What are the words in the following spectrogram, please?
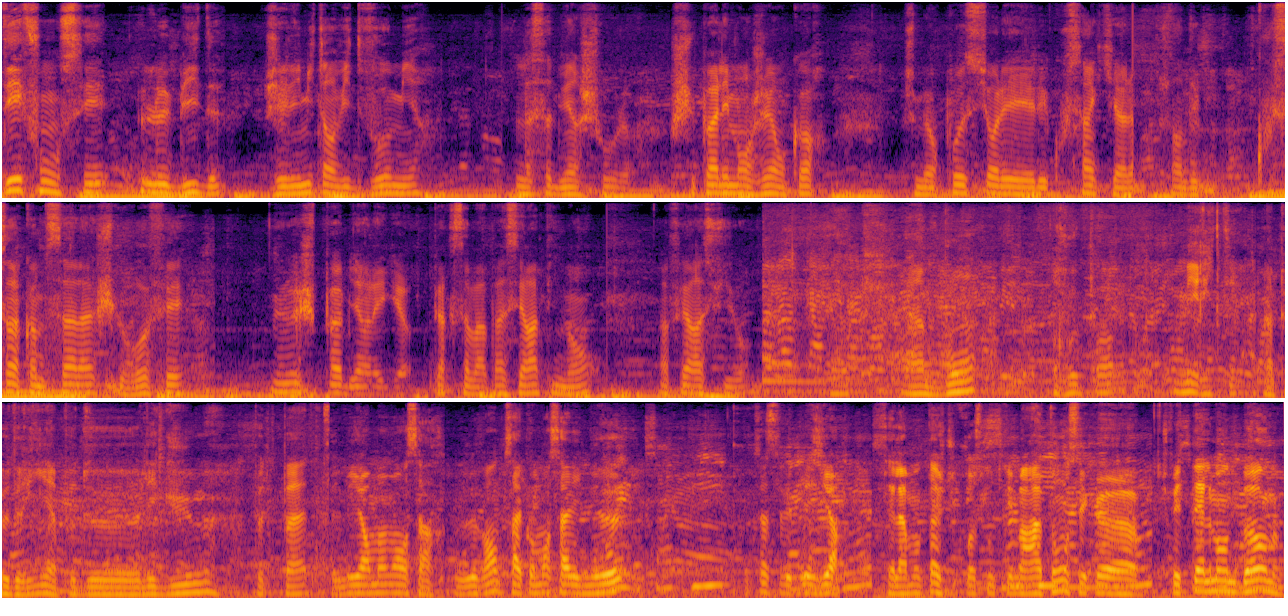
défoncer le bide. J'ai limite envie de vomir. Là ça devient chaud là. Je suis pas allé manger encore. Je me repose sur les, coussins qu'il y a là. Genre des coussins comme ça là, je suis refait. Mais là je suis pas bien les gars. J'espère que ça va passer rapidement. Affaire à suivre. Un bon repas mérité. Un peu de riz, un peu de légumes, un peu de pâtes. C'est le meilleur moment ça. Le ventre ça commence à aller mieux. Donc ça, ça fait plaisir. C'est l'avantage du cross country marathon, c'est que tu fais tellement de bornes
